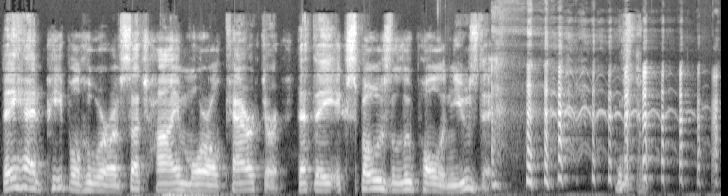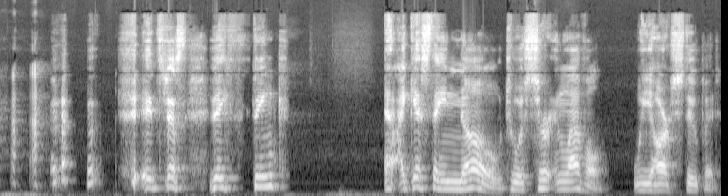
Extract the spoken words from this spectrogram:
they had people who were of such high moral character that they exposed the loophole and used it. it's just they think, and I guess they know to a certain level, we are stupid.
